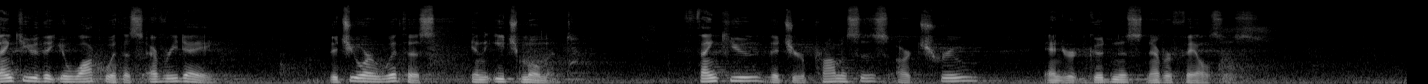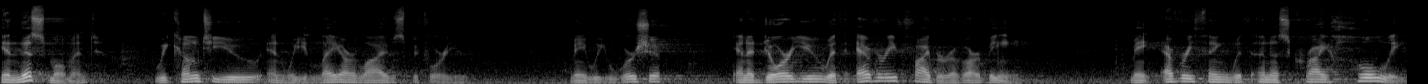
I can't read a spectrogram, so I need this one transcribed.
Thank you that you walk with us every day, that you are with us in each moment. Thank you that your promises are true and your goodness never fails us. In this moment, we come to you and we lay our lives before you. May we worship and adore you with every fiber of our being. May everything within us cry, Holy,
